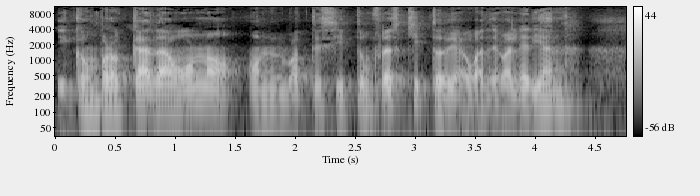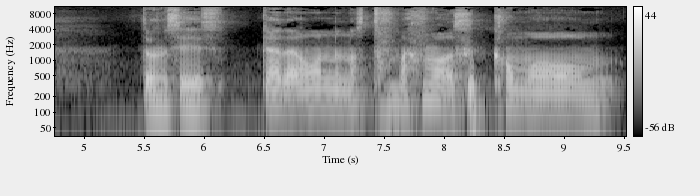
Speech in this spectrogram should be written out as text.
y compró cada uno un botecito, un fresquito de agua de valeriana. Entonces, cada uno nos tomamos como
